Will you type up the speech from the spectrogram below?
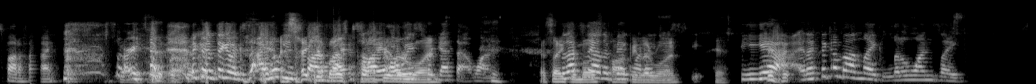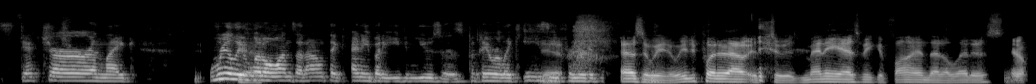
Spotify. Sorry, I couldn't think of it because I don't It's use like Spotify, so I always one. forget that one. that's like but the that's most the other big one. one, just- Yeah. yeah, and I think I'm on like little ones like Stitcher and like really Yeah. little ones that I don't think anybody even uses, but they were like easy Yeah. for me to. As we do, we just put it out to as many as we could find that'll let us. Yep.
